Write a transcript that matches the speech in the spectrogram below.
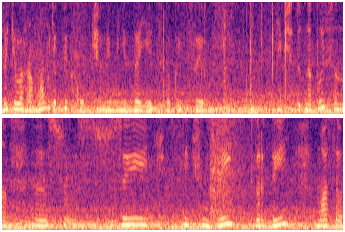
за кілограм. Мабуть, як підкопчений, мені здається, такий сир. Якщо тут написано су- сич, сичужий, твердий, масово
